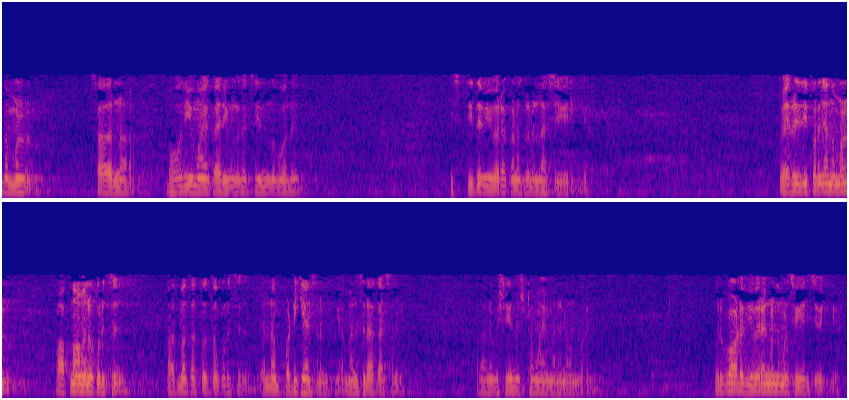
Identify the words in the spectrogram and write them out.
നമ്മൾ സാധാരണ ഭൗതികമായ കാര്യങ്ങളൊക്കെ ചെയ്യുന്നത് പോലെ സ്ഥിതവിവര കണക്കുകളെല്ലാം സ്വീകരിക്കുക വേറെ രീതിയിൽ പറഞ്ഞാൽ നമ്മൾ ആത്മാവിനെക്കുറിച്ച് ആത്മതത്വത്തെക്കുറിച്ച് എല്ലാം പഠിക്കാൻ ശ്രമിക്കുക മനസ്സിലാക്കാൻ ശ്രമിക്കുക. അതാണ് വിഷയനിഷ്ഠമായ മനനം എന്ന് പറയുന്നത്. ഒരുപാട് വിവരങ്ങൾ നമ്മൾ ശേഖരിച്ചു വയ്ക്കുക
